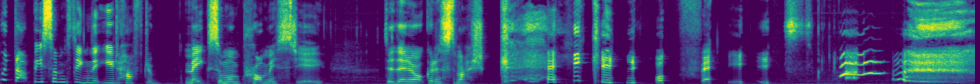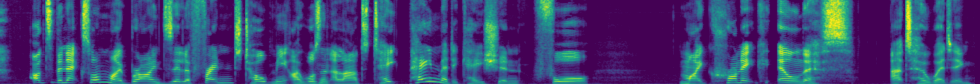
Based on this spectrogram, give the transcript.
would that be something that you'd have to make someone promise you that they're not going to smash in your face? On to the next one. My bridezilla friend told me I wasn't allowed to take pain medication for my chronic illness at her wedding.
